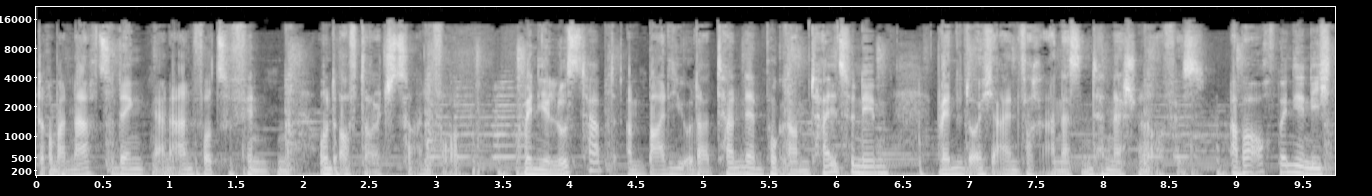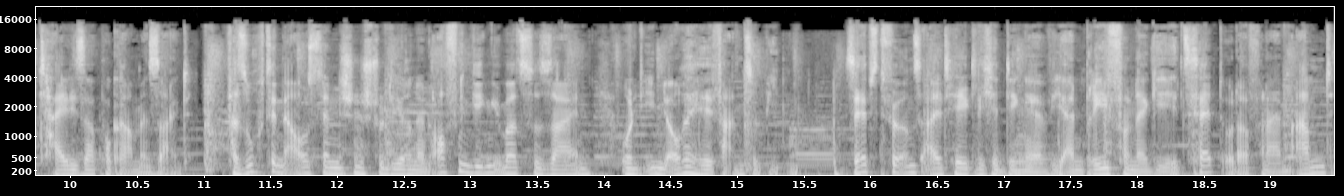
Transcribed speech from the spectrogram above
darüber nachzudenken, eine Antwort zu finden und auf Deutsch zu antworten. Wenn ihr Lust habt, am Buddy- oder Tandem-Programm teilzunehmen, wendet euch einfach an das International Office. Aber auch wenn ihr nicht Teil dieser Programme seid, versucht den ausländischen Studierenden offen gegenüber zu sein und ihnen eure Hilfe anzubieten. Selbst für uns alltägliche Dinge wie ein Brief von der GEZ oder von einem Amt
